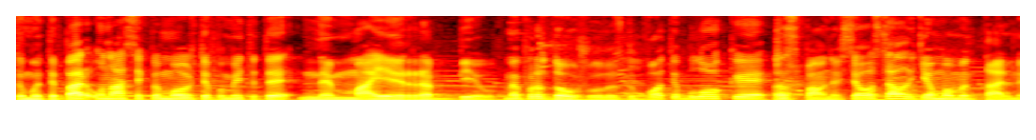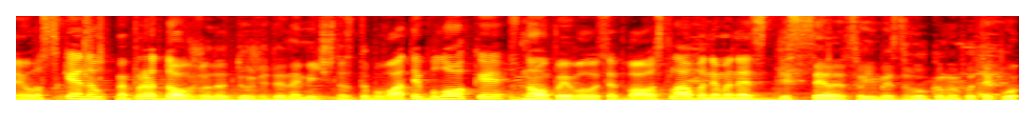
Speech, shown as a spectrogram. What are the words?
Тому тепер у нас, як ви можете помітити, немає рабів. Ми продовжували здобувати блоки. Заспавнився осел, я моментально його скинув. Ми продовжували дуже динамічно здобувати блоки. Знову появилося два осла. Вони мене збісили своїми звуками по типу.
